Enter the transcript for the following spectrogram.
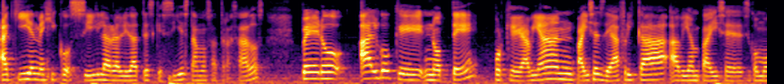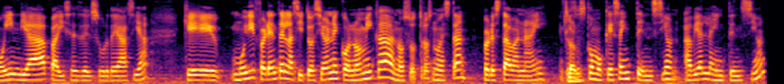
aquí en México sí, la realidad es que sí estamos atrasados, pero algo que noté porque habían países de África, habían países como India, países del sur de Asia, que muy diferente en la situación económica a nosotros no están, pero estaban ahí. Entonces como que esa intención, había la intención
